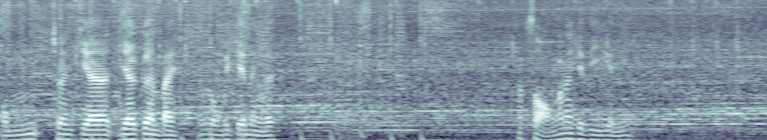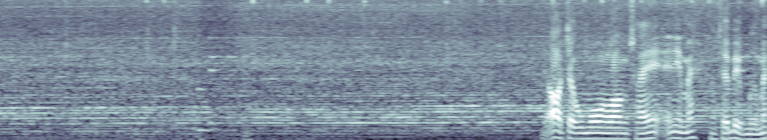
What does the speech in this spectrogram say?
ผมชวนเกียร์เยอะเกินไป ลงไปเกียร์หนึ่งเลย สองก็น่าจะดีกว่านี้เดี๋ยวออกจากอุโมงค์ลองใช้ไอ้นี่ไหมลองใช้เบรกมือไหม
